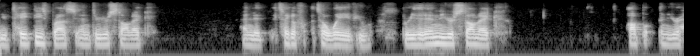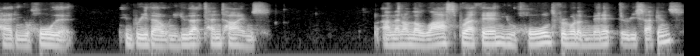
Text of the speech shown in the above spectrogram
You take these breaths in through your stomach. And it, it's like a it's a wave. You breathe it into your stomach up in your head and you hold it you breathe out and you do that 10 times and then on the last breath in, you hold for about a minute, 30 seconds.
